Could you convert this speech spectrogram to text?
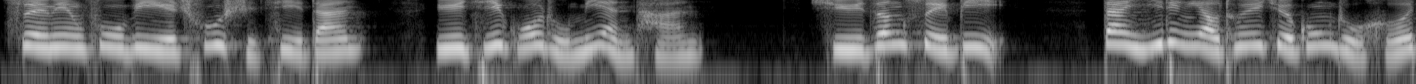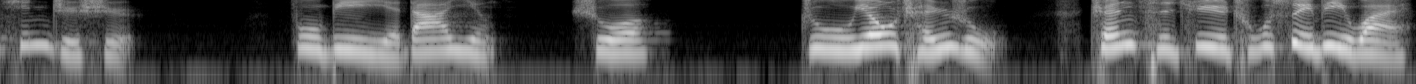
遂命复辟出使契丹。与其国主面谈，许增岁币，但一定要推却公主和亲之事。富弼也答应，说：“主忧臣辱，臣此去除岁币外，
